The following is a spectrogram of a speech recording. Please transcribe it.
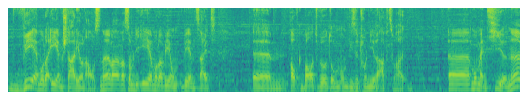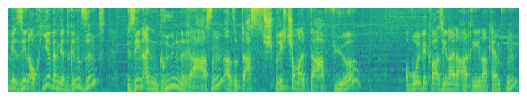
WM oder EM-Stadion aus, ne? Was um die EM oder WM-Zeit ähm, aufgebaut wird, um, um diese Turniere abzuhalten. Äh, Moment, hier, ne? Wir sehen auch hier, wenn wir drin sind, wir sehen einen grünen Rasen. Also das spricht schon mal dafür. Obwohl wir quasi in einer Arena kämpfen.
